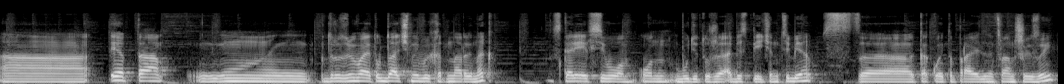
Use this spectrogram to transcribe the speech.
А, это подразумевает удачный выход на рынок. Скорее всего, он будет уже обеспечен тебе с какой-то правильной франшизой.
